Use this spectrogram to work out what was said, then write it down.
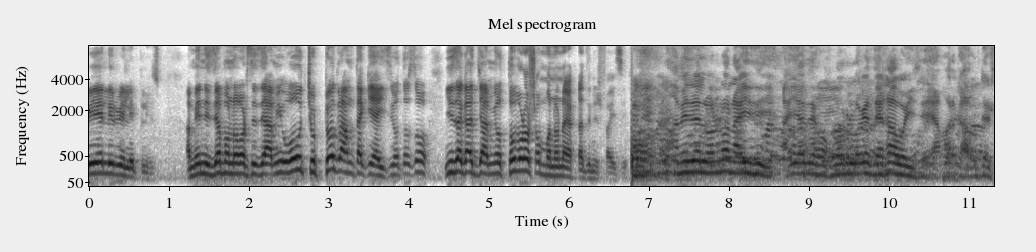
really really please আমি নিজে মনে করছি যে আমি ও ছোট্ট গ্রাম থেকে আইছি অথচ এই জায়গায় যে আমি অত বড় সম্মাননা একটা জিনিস পাইছি। আমি যে লন্ডন আইছি আইয়া যে সকলের লগে দেখা হয়েছে আমার দেশ।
